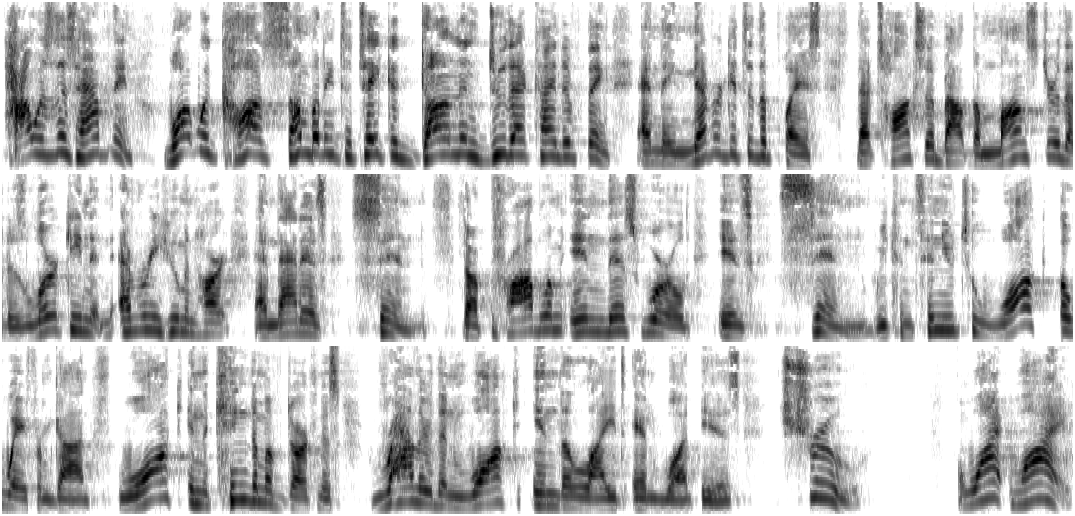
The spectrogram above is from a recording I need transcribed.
How is this happening? What would cause somebody to take a gun and do that kind of thing? And they never get to the place that talks about the monster that is lurking in every human heart, and that is sin. The problem in this world is sin. We continue to walk away from God, walk in the kingdom of darkness, rather than walk in the light and what is true. Why? Why?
